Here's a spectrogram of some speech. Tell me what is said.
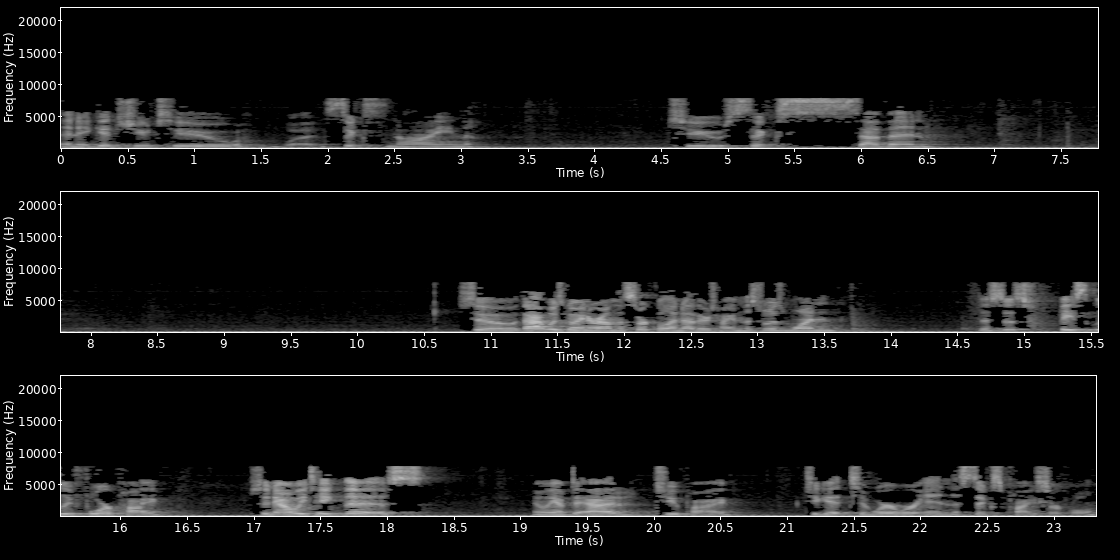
and it gets you to what six nine two six seven. So that was going around the circle another time. This was one. This is basically four pi. So now we take this, and we have to add two pi to get to where we're in the six pi circle.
